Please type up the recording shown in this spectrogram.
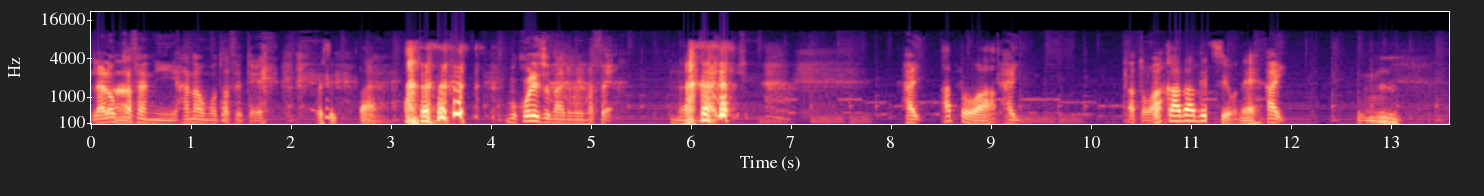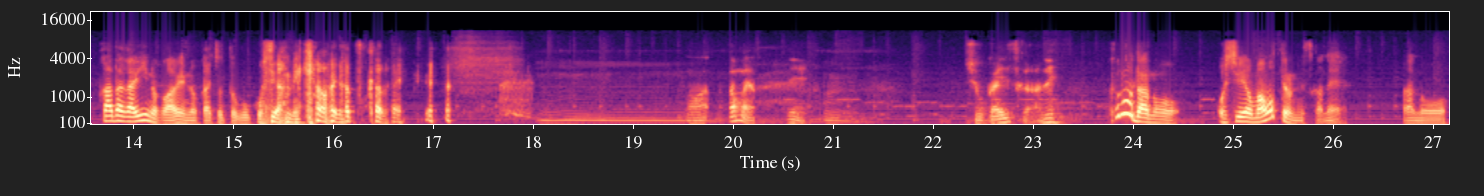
ラロッカさんに花を持たせて、ははいいもうこれ以上何も言いません。はい。はい。あとは、はい。あとは？岡田ですよね。はい。ううんん岡田がいいのか悪いのか、ちょっと僕には見極めがつかない。うーん。まあ、あんまやね、うん紹介ですからね。黒田の教えを守ってるんですかねあの、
